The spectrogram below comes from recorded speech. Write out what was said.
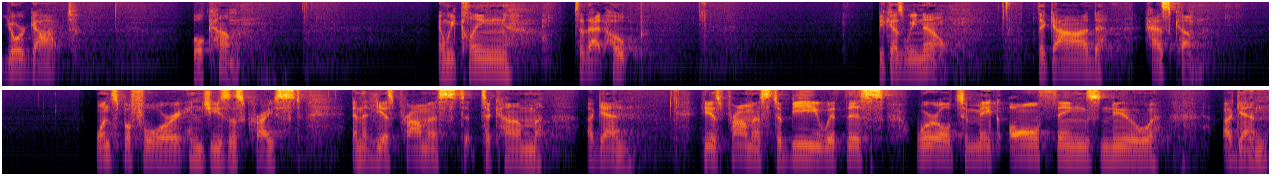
your God will come. And we cling to that hope because we know that God has come once before in Jesus Christ and that he has promised to come again. He has promised to be with this world to make all things new again.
